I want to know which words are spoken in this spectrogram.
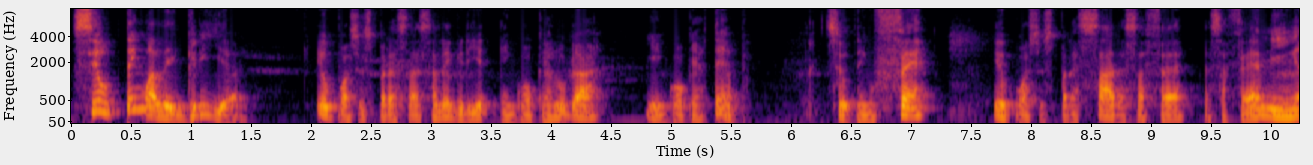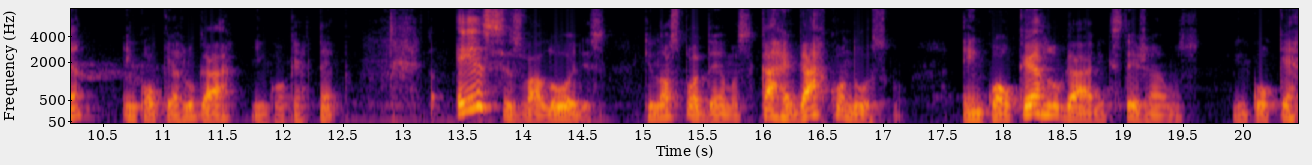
Se eu tenho alegria, eu posso expressar essa alegria em qualquer lugar e em qualquer tempo. Se eu tenho fé, eu posso expressar essa fé, essa fé é minha, em qualquer lugar e em qualquer tempo. Então, esses valores que nós podemos carregar conosco em qualquer lugar em que estejamos, em qualquer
